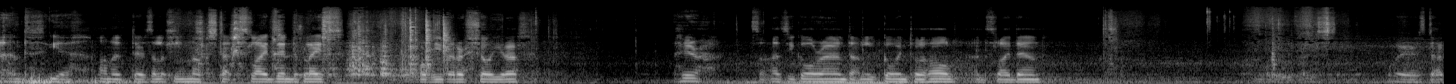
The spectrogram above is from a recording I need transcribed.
And yeah, on it there's a little nut that slides into place. Probably better show you that. Here, so as you go around that'll go into a hole and slide down where is that?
